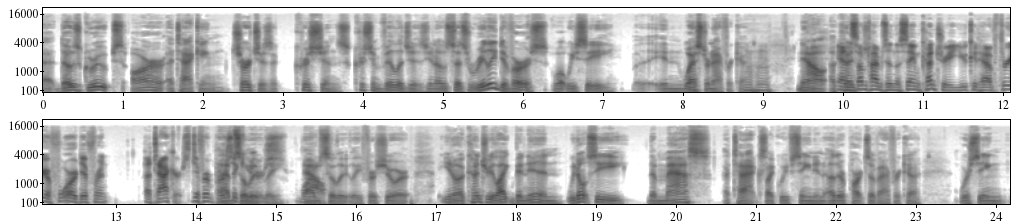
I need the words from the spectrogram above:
uh, those groups are attacking churches, uh, Christians, Christian villages, you know, so it's really diverse what we see in Western Africa. Mm-hmm. Now, and sometimes in the same country, you could have three or four different attackers, different persecutors. Absolutely, wow. absolutely, for sure. You know, a country like Benin, we don't see the mass attacks like we've seen in other parts of Africa. We're seeing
